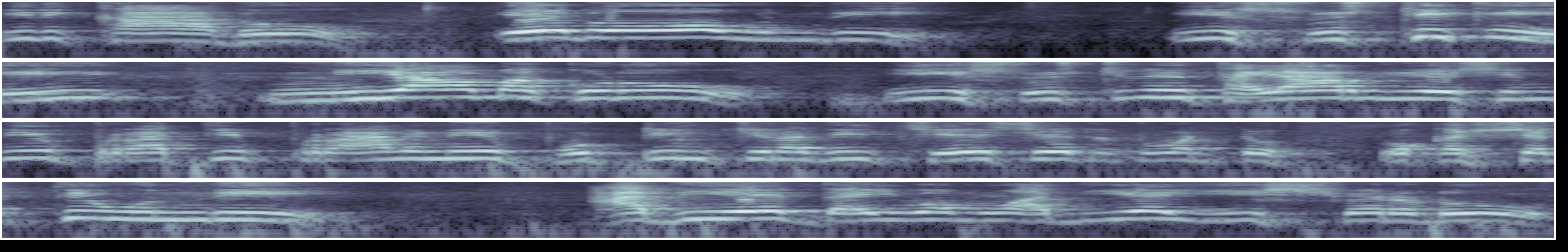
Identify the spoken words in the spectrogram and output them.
ఇది కాదు. ఏదో ఉంది. ఈ సృష్టికి నియామకుడు ఈ సృష్టిని తయారు చేసింది ప్రతి ప్రాణిని పుట్టించినది చేసేటటువంటి ఒక శక్తి ఉంది. అదియే దైవము అదియే ఈశ్వరుడు.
